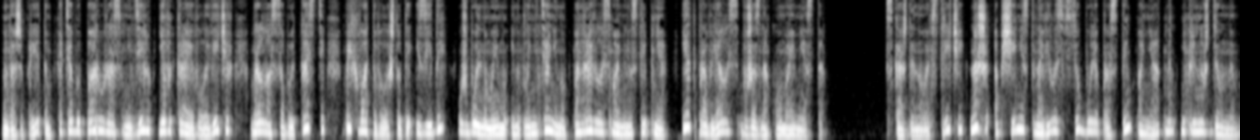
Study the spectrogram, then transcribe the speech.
но даже при этом хотя бы пару раз в неделю я выкраивала вечер, брала с собой касти, прихватывала что-то из еды, уж больно моему инопланетянину понравилась мамина стряпня, и отправлялась в уже знакомое место. С каждой новой встречей наше общение становилось все более простым, понятным, непринужденным.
